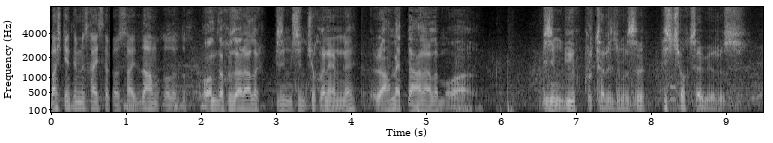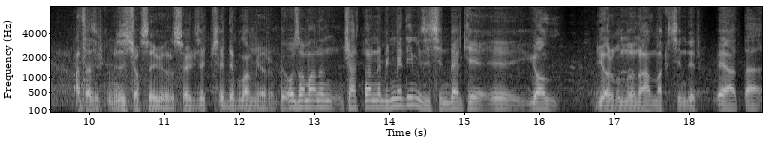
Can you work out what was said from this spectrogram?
Başkentimiz Kayseri olsaydı daha mutlu olurduk. 19 Aralık bizim için çok önemli. Rahmetle analım o bizim büyük kurtarıcımızı. Biz çok seviyoruz. Atatürk'ümüzü çok seviyoruz. Söyleyecek bir şey de bulamıyorum. O zamanın şartlarını bilmediğimiz için belki e, yol yorgunluğunu almak içindir. Veyahut da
